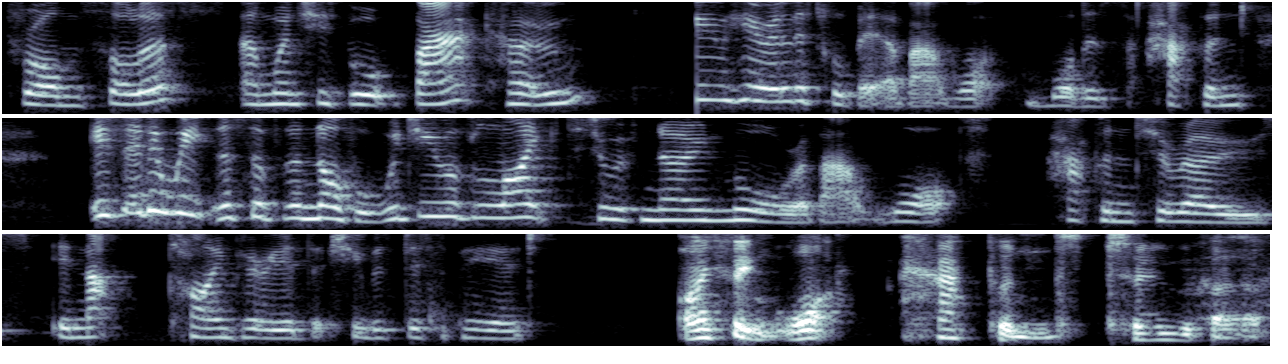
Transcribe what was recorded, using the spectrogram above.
from Solace and when she's brought back home. You hear a little bit about what what has happened. Is it a weakness of the novel? Would you have liked to have known more about what happened to Rose in that time period that she was disappeared? I think what happened to her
